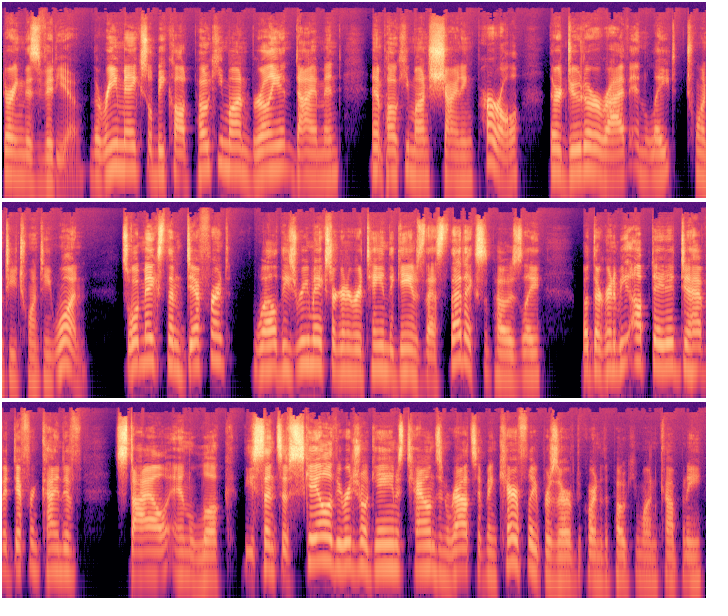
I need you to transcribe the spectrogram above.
during this video. The remakes will be called Pokemon Brilliant Diamond and Pokemon Shining Pearl. They're due to arrive in late 2021. So, what makes them different? Well, these remakes are going to retain the game's aesthetic, supposedly, but they're going to be updated to have a different kind of style and look. The sense of scale of the original games, towns, and routes have been carefully preserved, according to the Pokemon Company.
